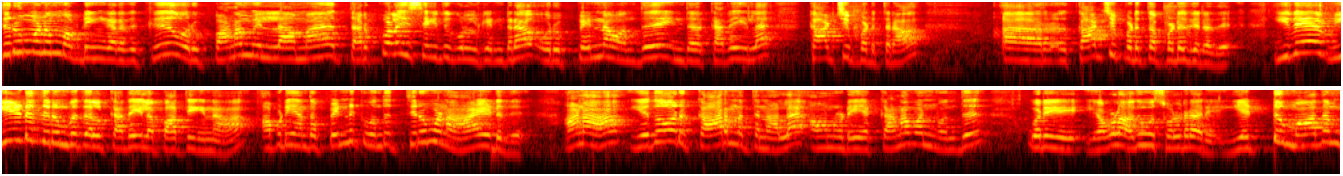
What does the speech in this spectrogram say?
திருமணம் அப்படிங்கிறதுக்கு ஒரு பணம் இல்லாமல் தற்கொலை செய்து கொள்கின்ற ஒரு பெண்ணை வந்து இந்த கதையில் காட்சிப்படுத்துகிறா காட்சிப்படுத்தப்படுகிறது. இதே வீடு திரும்புதல் கதையில் பார்த்தீங்கன்னா அப்படி அந்த பெண்ணுக்கு வந்து திருமணம் ஆயிடுது. ஆனால் ஏதோ ஒரு காரணத்தினால அவனுடைய கணவன் வந்து ஒரு எவ்வளோ அதுவும் சொல்கிறாரு எட்டு மாதம்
